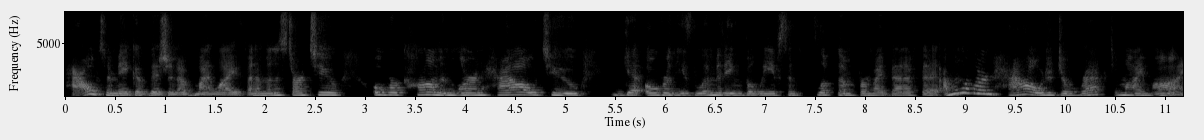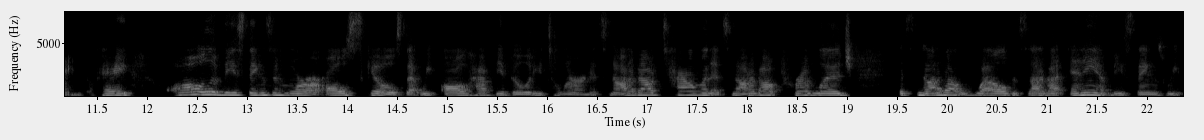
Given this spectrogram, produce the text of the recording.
how to make a vision of my life. And I'm going to start to overcome and learn how to get over these limiting beliefs and flip them for my benefit. I'm going to learn how to direct my mind. Okay. All of these things and more are all skills that we all have the ability to learn. It's not about talent, it's not about privilege, it's not about wealth, it's not about any of these things. We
